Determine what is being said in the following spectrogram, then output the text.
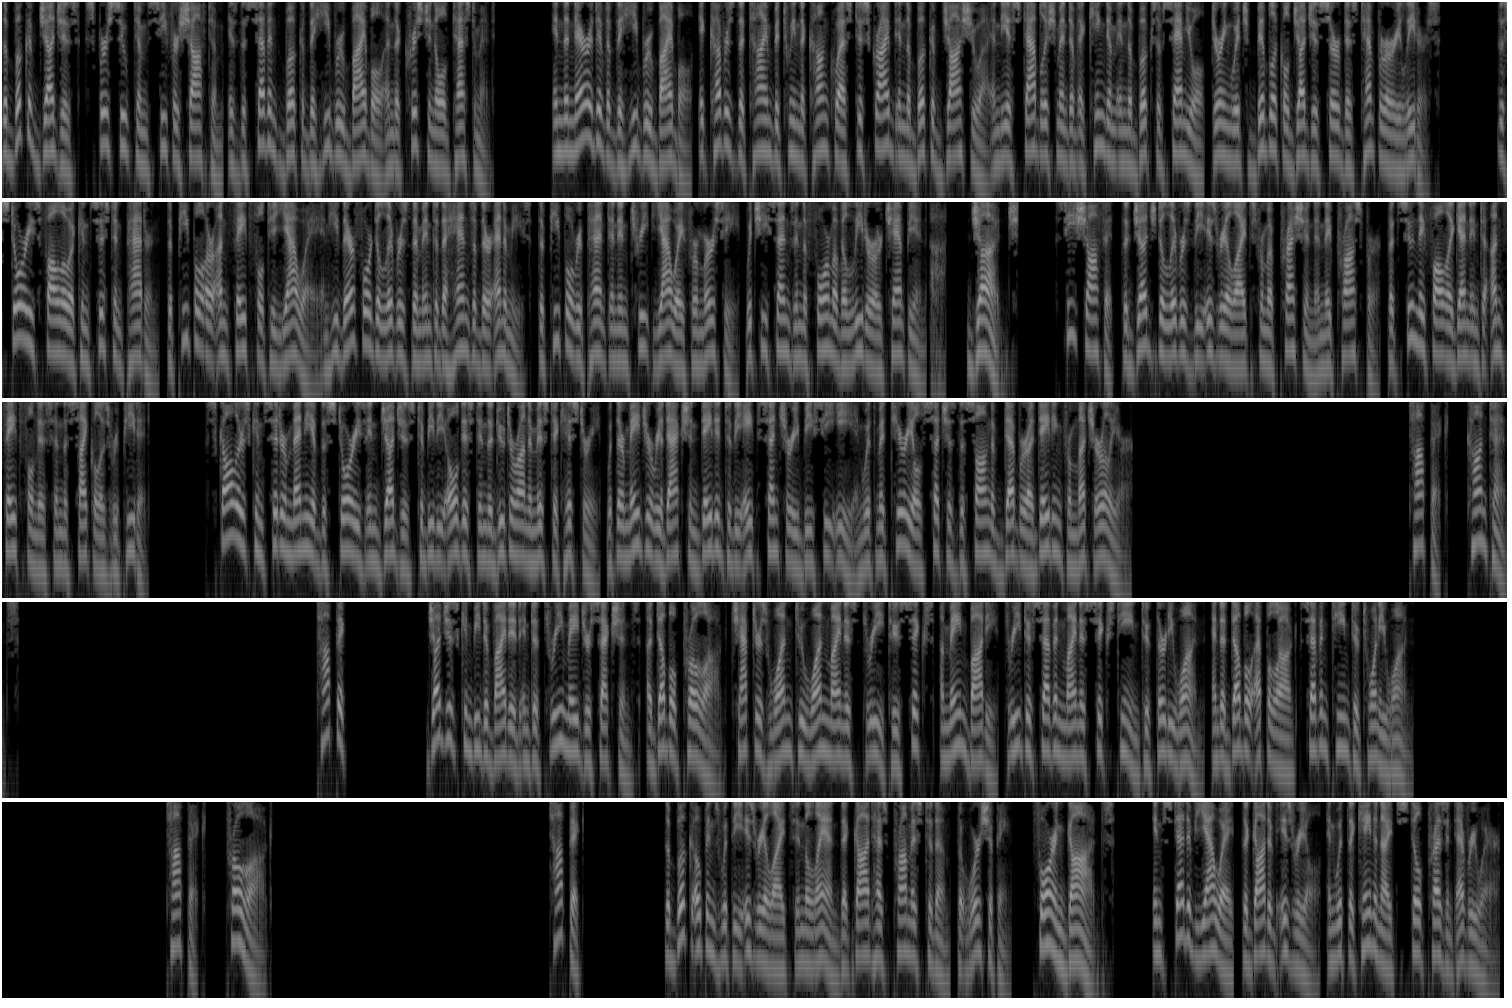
The Book of Judges, Spur Suptum Sefer Shoftim, is the seventh book of the Hebrew Bible and the Christian Old Testament. In the narrative of the Hebrew Bible, it covers the time between the conquest described in the Book of Joshua and the establishment of a kingdom in the books of Samuel, during which biblical judges served as temporary leaders. The stories follow a consistent pattern, the people are unfaithful to Yahweh and he therefore delivers them into the hands of their enemies, the people repent and entreat Yahweh for mercy, which he sends in the form of a leader or champion a judge. See Shaphat, the judge delivers the Israelites from oppression and they prosper, but soon they fall again into unfaithfulness and the cycle is repeated. Scholars consider many of the stories in Judges to be the oldest in the Deuteronomistic history, with their major redaction dated to the 8th century BCE and with materials such as the Song of Deborah dating from much earlier. Contents Judges can be divided into three major sections, a double prologue chapters 1 to 1-3 to 6, a main body 3 to 7-16 to 31, and a double epilogue 17 to 21. Topic: Prologue. Topic: The book opens with the Israelites in the land that God has promised to them, but worshipping foreign gods instead of Yahweh, the God of Israel, and with the Canaanites still present everywhere.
